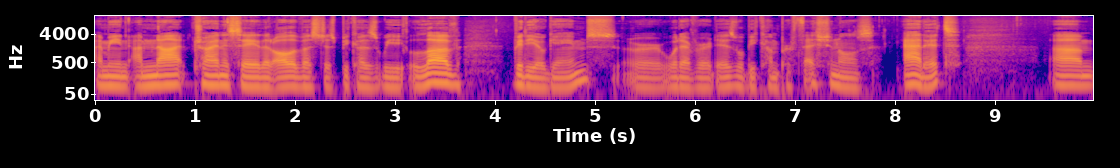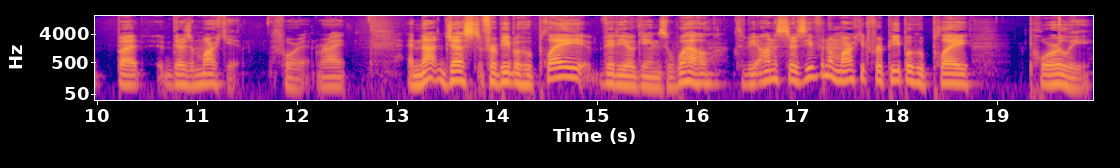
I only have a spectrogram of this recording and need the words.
I mean, I'm not trying to say that all of us, just because we love video games or whatever it is, will become professionals at it. Um, but there's a market for it, right? And not just for people who play video games well. To be honest, there's even a market for people who play poorly,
